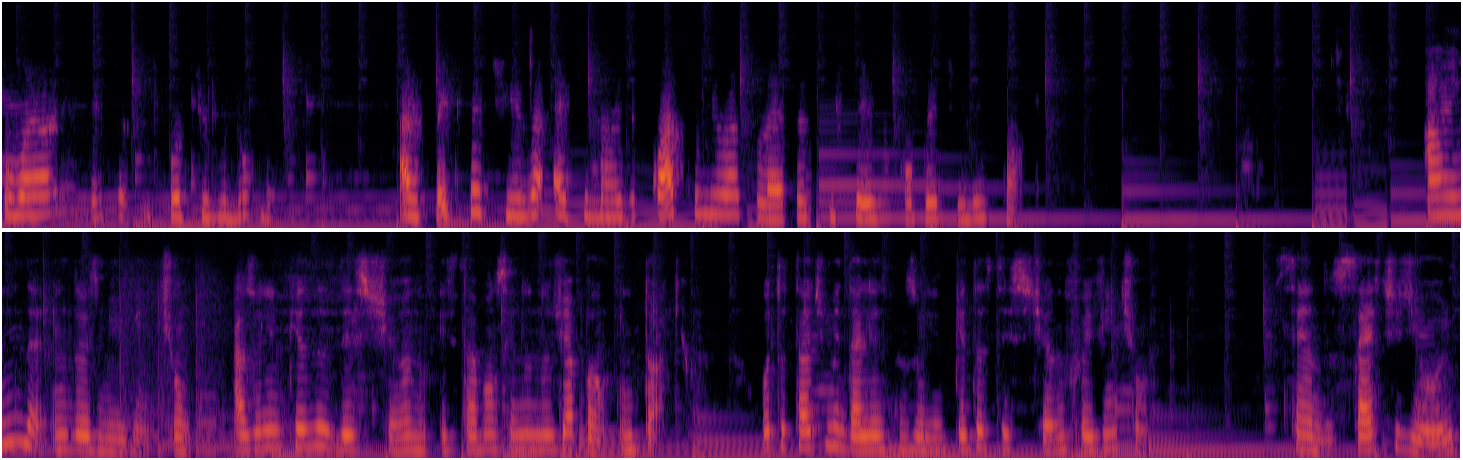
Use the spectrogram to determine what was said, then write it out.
o maior evento esportivo do mundo. A expectativa é que mais de 4 mil atletas estejam competindo em Tóquio. Ainda em 2021, as Olimpíadas deste ano estavam sendo no Japão, em Tóquio. O total de medalhas nas Olimpíadas deste ano foi 21, sendo 7 de ouro,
